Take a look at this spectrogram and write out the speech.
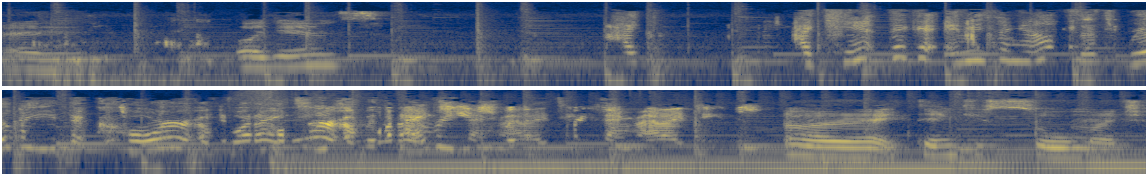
and audience? I can't think of anything else. That's really the core of what I teach with everything that I teach. All right, thank you so much.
